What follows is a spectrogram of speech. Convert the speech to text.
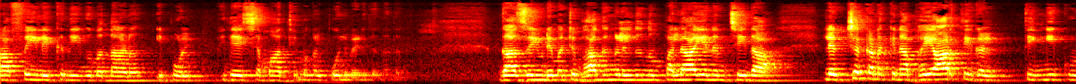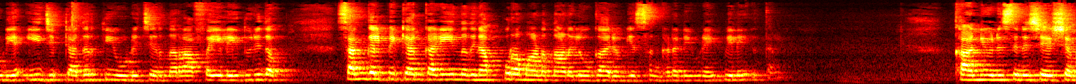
റാഫയിലേക്ക് നീങ്ങുമെന്നാണ് ഇപ്പോൾ വിദേശ മാധ്യമങ്ങൾ പോലും എഴുതുന്നത്. ഗാസയുടെ മറ്റു ഭാഗങ്ങളിൽ നിന്നും പലായനം ചെയ്ത ലക്ഷക്കണക്കിന് അഭയാർത്ഥികൾ തിങ്ങിക്കൂടിയ ഈജിപ്റ്റ് അതിർത്തിയോട് ചേർന്ന റാഫയിലെ ദുരിതം സങ്കല്പിക്കാൻ കഴിയുന്നതിനപ്പുറമാണെന്നാണ് ലോകാരോഗ്യ സംഘടനയുടെ വിലയിരുത്തൽ. ഖാൻ യൂണിസിന് ശേഷം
